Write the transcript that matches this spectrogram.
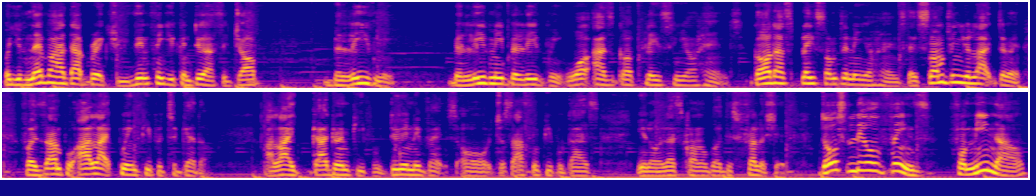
but you've never had that breakthrough. You didn't think you can do as a job. Believe me, Believe me, believe me, what has God placed in your hands? God has placed something in your hands. There's something you like doing. For example, I like putting people together. I like gathering people, doing events, or just asking people, guys, you know, let's come and go this fellowship. Those little things for me now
